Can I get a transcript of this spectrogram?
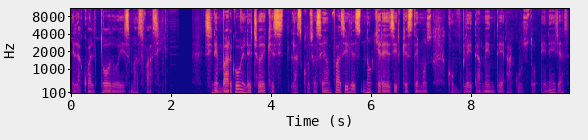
en la cual todo es más fácil. Sin embargo, el hecho de que las cosas sean fáciles no quiere decir que estemos completamente a gusto en ellas.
